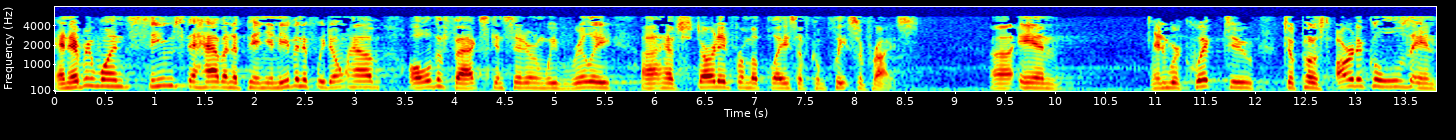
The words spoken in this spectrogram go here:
and everyone seems to have an opinion, even if we don't have all the facts, considering we've really uh, have started from a place of complete surprise. Uh, and, and we're quick to, to post articles and,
